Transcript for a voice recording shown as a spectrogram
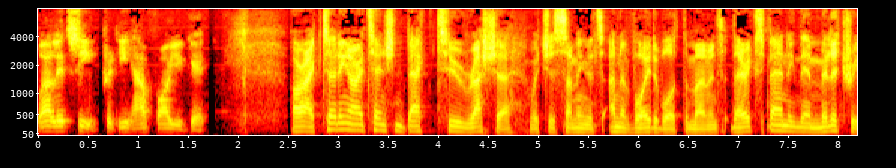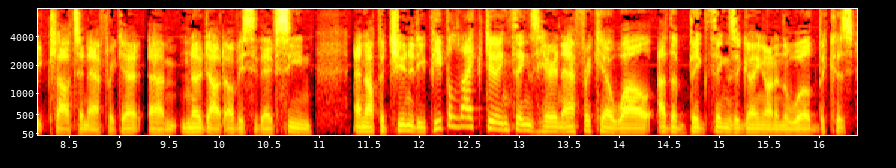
Well, let's see, pretty, how far you get. All right, turning our attention back to Russia, which is something that's unavoidable at the moment. They're expanding their military clout in Africa. Um, no doubt, obviously, they've seen an opportunity. People like doing things here in Africa while other big things are going on in the world because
